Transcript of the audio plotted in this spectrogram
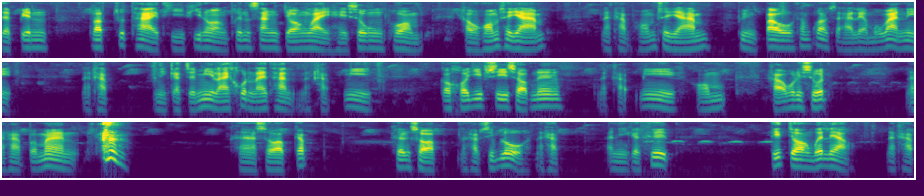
จะเป็นรถชุดท้ายที่พี่น้องเพิ่นสั่งจองไว้ให้ส่งพร้อม เขาหอมสยามนะครับหอมสยามพึ่งเป่าทำความสะอาดแล้วเมื่อวานนี้นะครับ นี่ก็จะมีหลายคนหลายท่านนะครับ มีก็ขอยิบซีสอบหนึ่งนะครับ มีหอมขาวบริสุทธิ์นะครับ ประมาณหาสอบกับเครื่องสอบนะครับสิบโลนะครับ อันนี้ก็คือติดจองเบิดแล้วนะครับ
